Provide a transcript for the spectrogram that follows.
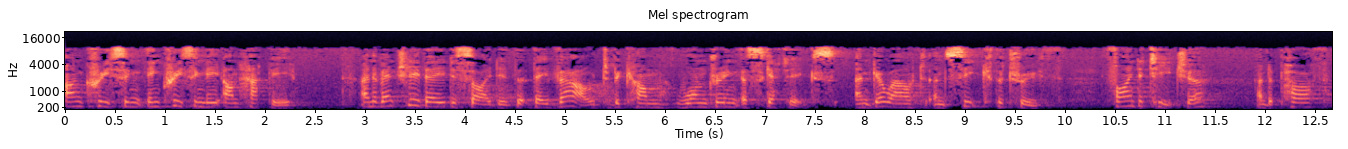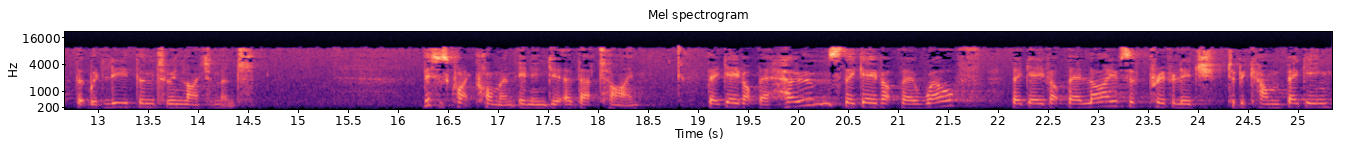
increasing, increasingly unhappy. And eventually they decided that they vowed to become wandering ascetics and go out and seek the truth, find a teacher and a path that would lead them to enlightenment. This was quite common in India at that time. They gave up their homes, they gave up their wealth, they gave up their lives of privilege to become begging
